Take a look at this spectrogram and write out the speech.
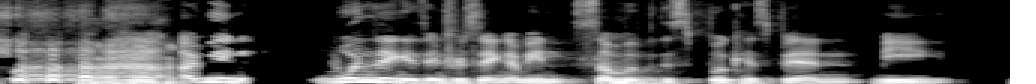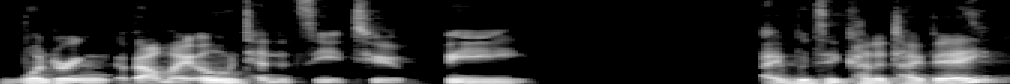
I mean, one thing is interesting. I mean, some of this book has been me wondering about my own tendency to be, I would say, kind of type A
